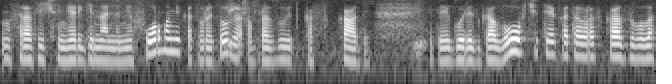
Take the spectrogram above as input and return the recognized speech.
ну, с различными оригинальными формами, которые тоже образуют каскады. Это и горец головчатый, я когда рассказывала.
